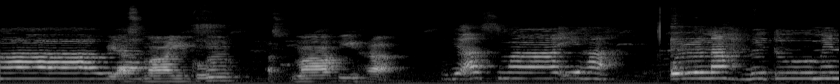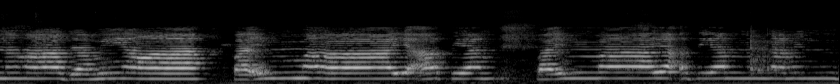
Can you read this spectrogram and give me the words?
هؤلاء. بأسمائكم أسمائها. بأسمائها. قلنا اهبطوا منها جميعا. فإما يأتين فإما يأتين من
